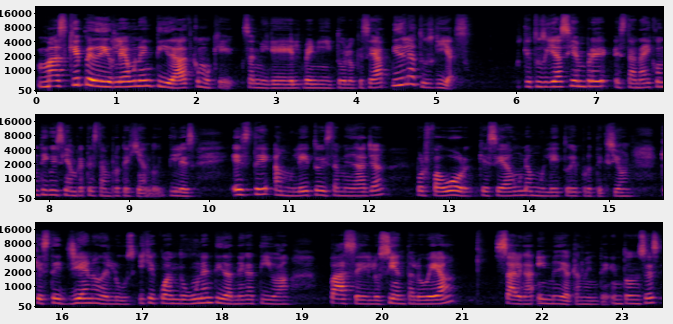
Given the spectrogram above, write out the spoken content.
más que pedirle a una entidad como que San Miguel, Benito, lo que sea, pídele a tus guías, porque tus guías siempre están ahí contigo y siempre te están protegiendo. Diles, este amuleto, esta medalla, por favor, que sea un amuleto de protección, que esté lleno de luz y que cuando una entidad negativa pase, lo sienta, lo vea, salga inmediatamente. Entonces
